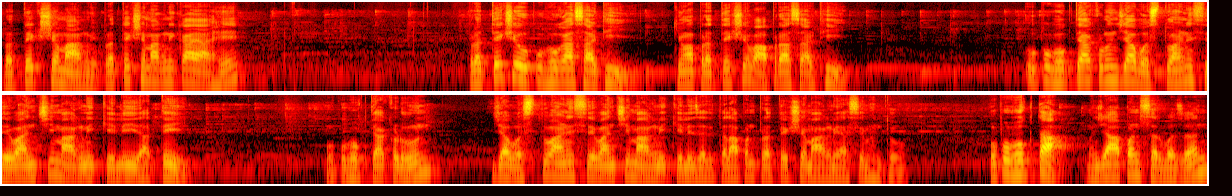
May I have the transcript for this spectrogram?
प्रत्यक्ष मागणी प्रत्यक्ष मागणी काय आहे? प्रत्यक्ष उपभोगासाठी किंवा प्रत्यक्ष वापरासाठी उपभोक्त्याकडून ज्या वस्तू आणि सेवांची मागणी केली जाते उपभोक्त्याकडून ज्या वस्तू आणि सेवांची मागणी केली जाते त्याला आपण प्रत्यक्ष मागणी असे म्हणतो. उपभोक्ता म्हणजे आपण सर्वजण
